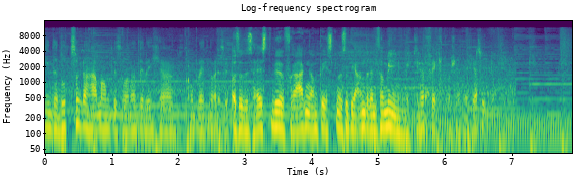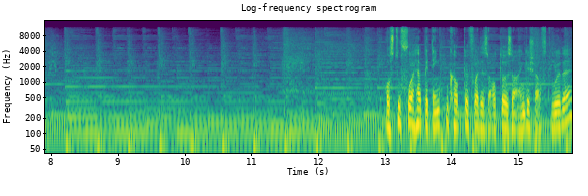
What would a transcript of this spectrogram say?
in der Nutzung daheim haben, das war natürlich äh, komplett neues. Also das heißt, wir fragen am besten also die anderen Familienmitglieder. Perfekt wahrscheinlich, ja. Super. Hast du vorher Bedenken gehabt, bevor das Auto also angeschafft wurde?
